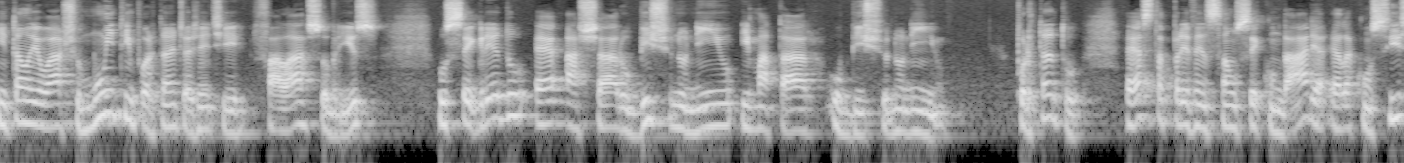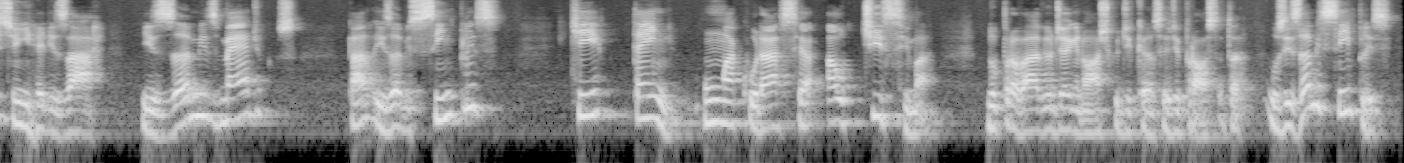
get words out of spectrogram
então eu acho muito importante a gente falar sobre isso, o segredo é achar o bicho no ninho e matar o bicho no ninho. Portanto, esta prevenção secundária, ela consiste em realizar exames médicos, tá? exames simples, que têm uma acurácia altíssima no provável diagnóstico de câncer de próstata. Os exames simples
